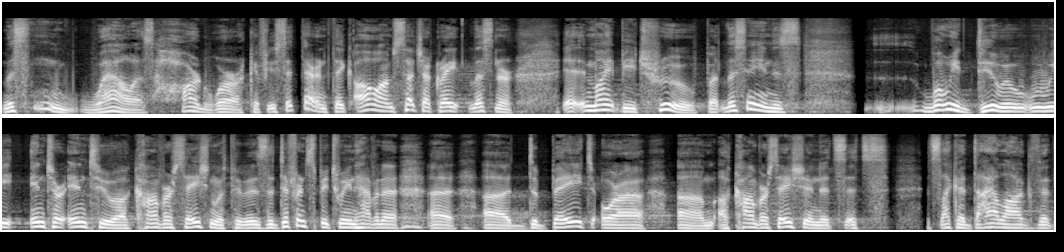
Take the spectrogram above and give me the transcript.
Listen well is hard work. If you sit there and think, oh, I'm such a great listener, it, it might be true, but listening is what we do, we enter into a conversation with people. Is the difference between having a, a, a debate or a, um, a conversation. It's, it's, it's like a dialogue that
